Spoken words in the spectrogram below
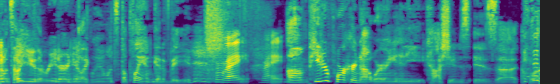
don't tell you the reader, and you're like, well, what's the plan gonna be? right, right. Um, Peter Porker not wearing any costumes is uh It's horrifying.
